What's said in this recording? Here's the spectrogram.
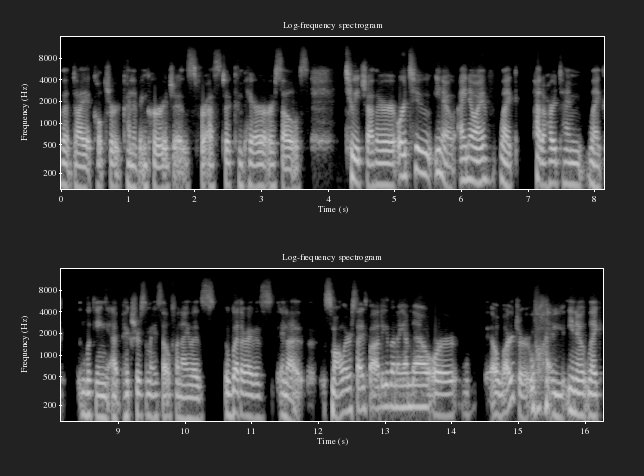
that diet culture kind of encourages for us to compare ourselves to each other or to you know. I know I've like had a hard time like looking at pictures of myself when I was, whether I was in a smaller size body than I am now or a larger one, you know, like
